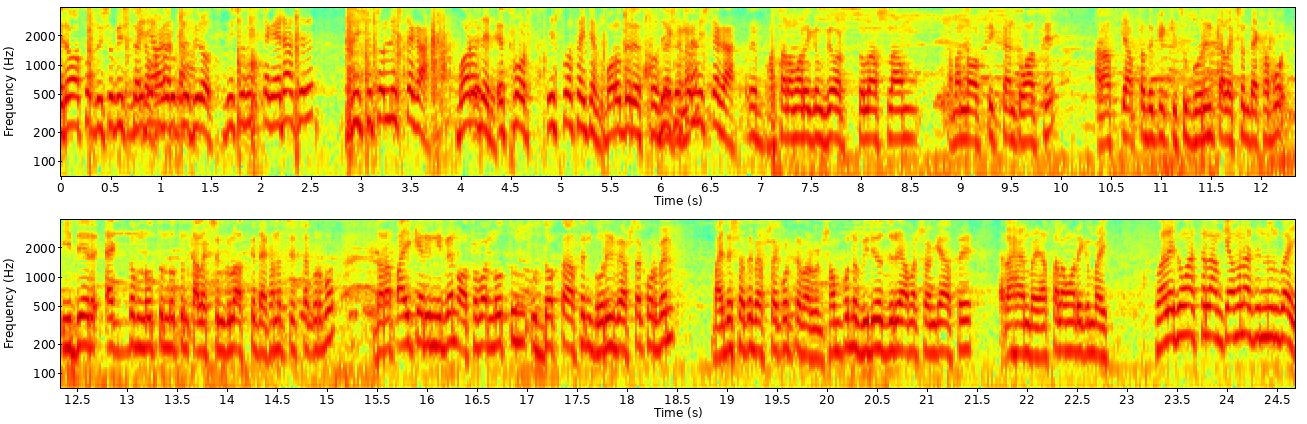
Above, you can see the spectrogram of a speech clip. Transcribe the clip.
এটাও আছে দুইশো বিশ টাকা পানি ঢুকলে ফেরত। দুইশো বিশ টাকা এটা আছে দুইশো চল্লিশ টাকা বড়দের। স্পোর্টস স্পোর্টস আইটেম বড়দের স্পোর্টস দেখেন চল্লিশ টাকা। আসসালামু আলাইকুম ভিউয়ার্স চলে আসলাম। আমার অপটিক্স অ্যান্ড ওয়াচে আর আজকে আপনাদেরকে কিছু ঘড়ির কালেকশন দেখাবো। ঈদের একদম নতুন নতুন কালেকশনগুলো আজকে দেখানোর চেষ্টা করব। যারা পাইকারি নেবেন অথবা নতুন উদ্যোক্তা আছেন ঘড়ির ব্যবসা করবেন ভাইদের সাথে ব্যবসা করতে পারবেন। সম্পূর্ণ ভিডিও জুড়ে আমার সঙ্গে আছে রাহান ভাই। আসসালামু আলাইকুম ভাই। ওয়ালাইকুম আসসালাম কেমন আছেন নূর ভাই?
